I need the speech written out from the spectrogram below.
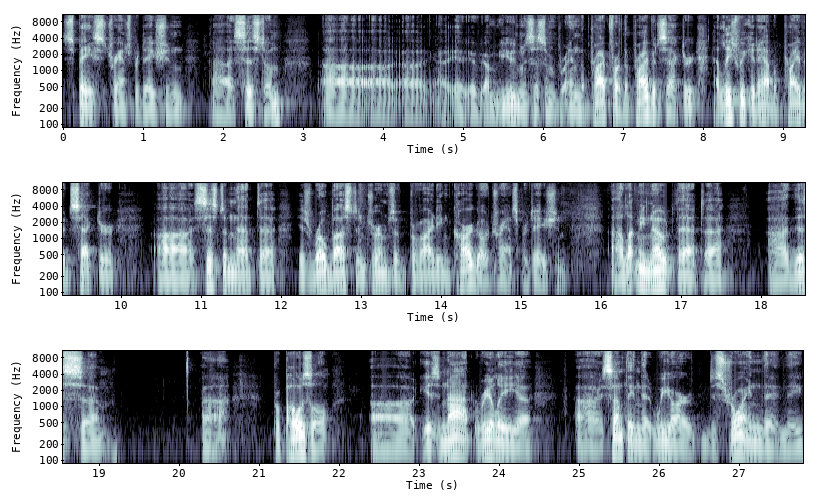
space transportation uh, system, uh, uh, uh, a human system in the pri- for the private sector, at least we could have a private sector system that is robust in terms of providing cargo transportation. Let me note that this um, proposal is not really uh, something that we are destroying. The, the,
